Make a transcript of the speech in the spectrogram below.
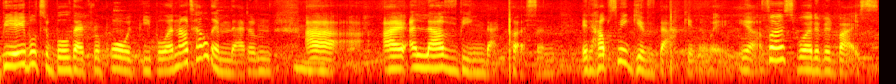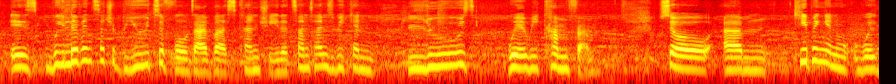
be able to build that rapport with people, and I'll tell them that. Um, mm-hmm. uh, I, I love being that person. It helps me give back in a way. Yeah. First word of advice is we live in such a beautiful, diverse country that sometimes we can lose where we come from. So, um, keeping in with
